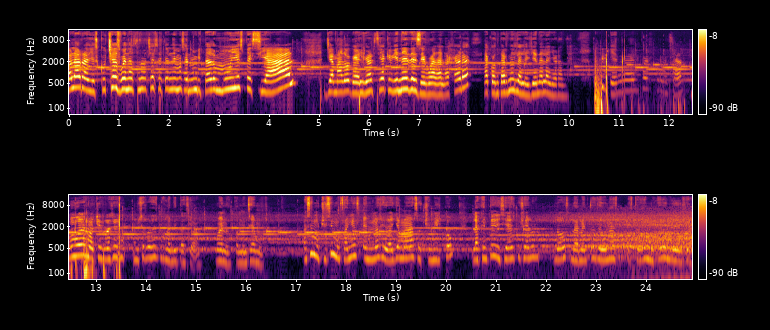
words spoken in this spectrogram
Hola Radio Escuchas, buenas noches. Hoy tenemos a un invitado muy especial llamado Gael García que viene desde Guadalajara a contarnos la leyenda de La Llorona. Muy bien, Gael, puedes comenzar. Muy buenas noches, gracias, muchas gracias por la invitación. Bueno, comencemos. Hace muchísimos años, en una ciudad llamada Xochimilco, la gente decía escuchar los, lamentos de una extraña mujer donde decía,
